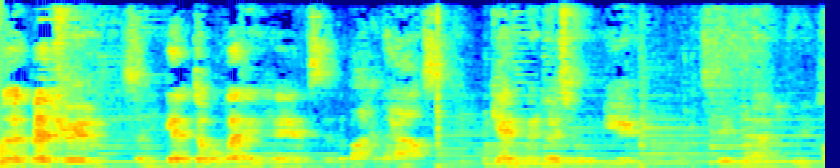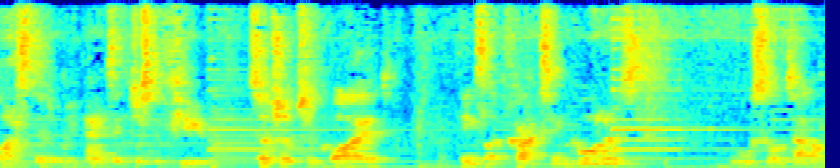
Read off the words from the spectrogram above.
Third bedroom, so you get a double bed in here, it's at the back of the house. Again, windows are all new, it's been uh, replastered and repainted, just a few touch-ups required, things like cracks in corners, all sorted out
